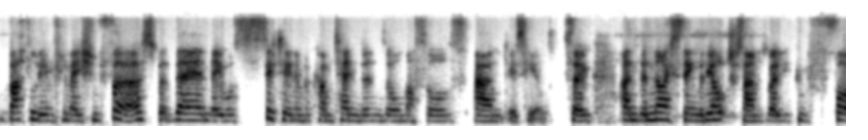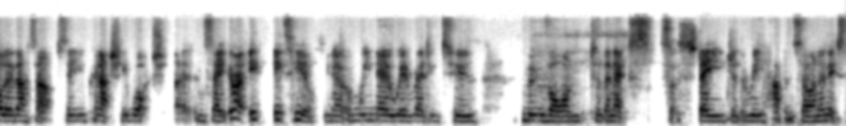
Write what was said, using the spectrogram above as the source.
battle the inflammation first, but then they will sit in and become tendons or muscles and it's healed. So, and the nice thing with the ultrasound as well, you can follow that up. So you can actually watch and say, right, it, it's healed, you know, and we know we're ready to move on to the next sort of stage of the rehab and so on. And it's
